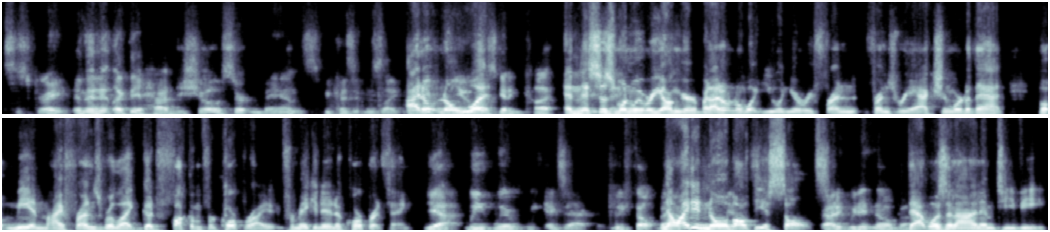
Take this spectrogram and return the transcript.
this is great. And then it like they had to show certain bands because it was like I don't know what- was getting cut. and this is when we were younger, but I don't know what you and your friend friends' reaction were to that. But me and my friends were like, "Good, fuck them for corporate for making it a corporate thing." yeah, we we, we exactly we felt Now I didn't know about the assaults. I didn't, we didn't know about That wasn't on MTV.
